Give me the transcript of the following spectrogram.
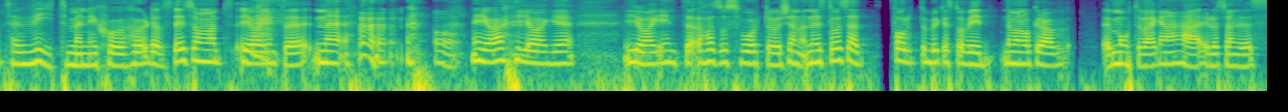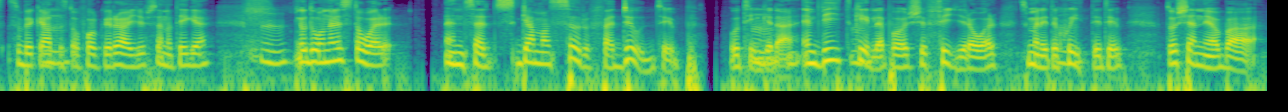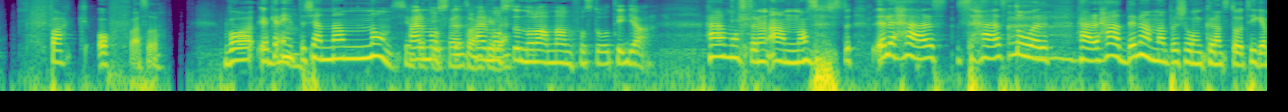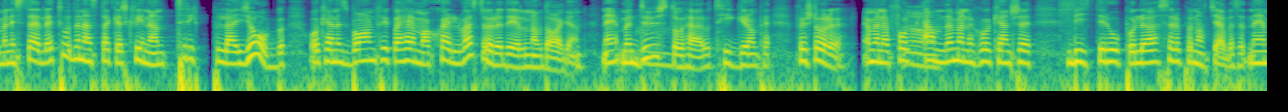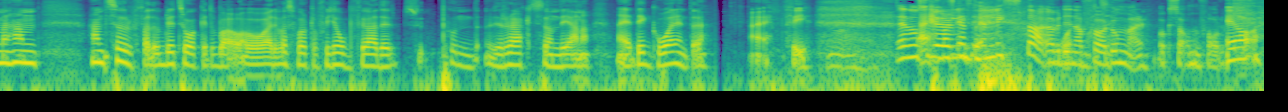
Så här vitmännisko-hurdles. Det är som att jag inte, när, Ja. när jag, jag, jag inte har så svårt att känna, när det står så här, folk, då brukar stå vid, när man åker av motorvägarna här i Los Angeles, så brukar alltid Mm. stå folk vid rödljusen och tigger. Mm. Och då när det står en så här, gammal surfardude typ och tigger Mm. där. En vit kille på 24 år som är lite skitig typ. Då känner jag bara fuck off alltså. Vad, jag kan inte känna någon sympati Här, för en måste, sån här kille. måste någon annan få stå och tigga. Här måste någon annan, eller här, här står, här hade en annan person kunnat stå och tigga men istället tog den här stackars kvinnan trippla jobb och hennes barn fick vara hemma själva större delen av dagen. Nej men du står här och tigger om pengar. Förstår du? Jag menar folk, Ja. andra människor kanske biter ihop och löser det på något jävla sätt. Nej men han, han surfade och blev tråkigt och bara åh det var svårt att få jobb för jag hade pund, rökt sönder hjärnan. Nej det går inte. Nej fy. Är det Nej, gör man en, ska lis- inte- en lista över dina fördomar också om folk? Ja.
